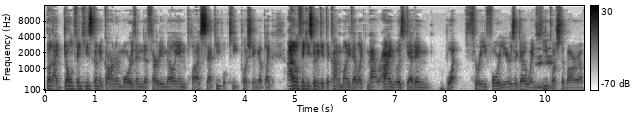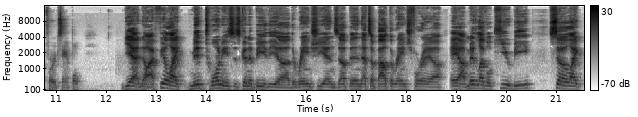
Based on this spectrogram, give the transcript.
but I don't think he's going to garner more than the 30 million plus that people keep pushing up. Like, I don't think he's going to get the kind of money that, like, Matt Ryan was getting, what, three, four years ago when he Mhm. pushed the bar up, for example. Yeah, no, I feel like mid twenties is going to be the uh, the range he ends up in. That's about the range for a uh, a uh, mid level QB. So like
